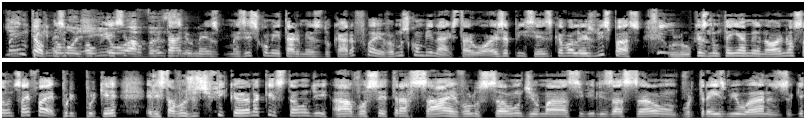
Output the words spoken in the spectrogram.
de Mas então, mas tecnologia esse ou avanço. comentário mesmo, mas esse comentário mesmo do cara foi, vamos combinar, Star Wars é Princesa e Cavaleiros do Espaço. O Lucas não tem a menor noção de sci-fi, por- porque eles estavam justificando a questão de, ah, você traçar a evolução de uma civilização por 3 mil anos, isso aqui.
